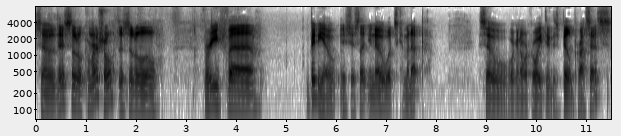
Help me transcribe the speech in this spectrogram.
So this little commercial, this little brief uh, video is just letting you know what's coming up. So we're going to work our way through this build process.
